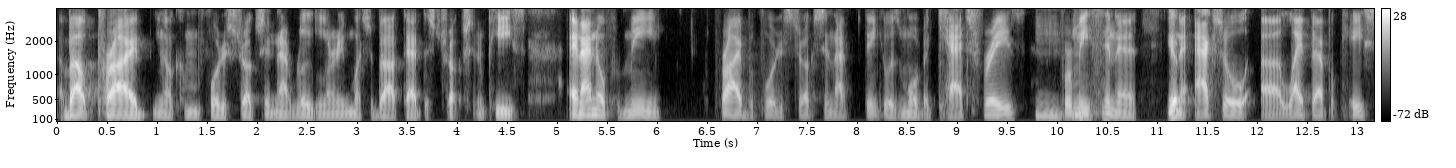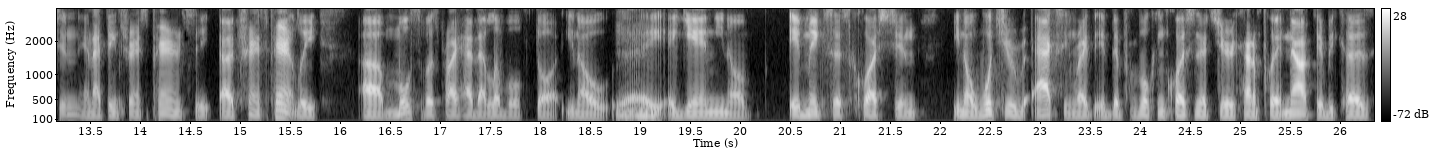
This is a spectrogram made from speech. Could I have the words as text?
about pride, you know, coming for destruction, not really learning much about that destruction piece. And I know for me, pride before destruction, I think it was more of a catchphrase mm-hmm. for me than a yep. than an actual uh, life application. And I think transparency, uh, transparently, uh, most of us probably had that level of thought. You know, mm-hmm. again, you know, it makes us question, you know, what you're asking, right? The, the provoking question that you're kind of putting out there, because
